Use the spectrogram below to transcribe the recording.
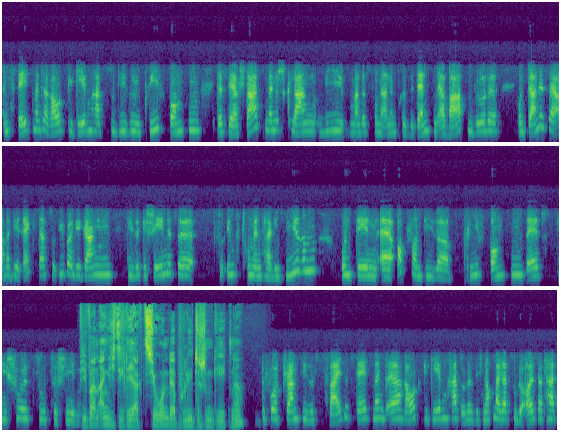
ein Statement herausgegeben hat zu diesen Briefbomben, das sehr staatsmännisch klang, wie man das von einem Präsidenten erwarten würde. Und dann ist er aber direkt dazu übergegangen, diese Geschehnisse zu instrumentalisieren und den äh, Opfern dieser Briefbomben selbst die Schuld zuzuschieben. Wie waren eigentlich die Reaktionen der politischen Gegner? Bevor Trump dieses zweite Statement äh, herausgegeben hat oder sich nochmal dazu geäußert hat,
